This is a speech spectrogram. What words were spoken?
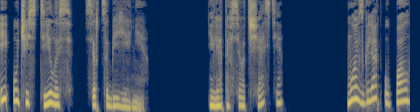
и участилось сердцебиение. Или это все от счастья? Мой взгляд упал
